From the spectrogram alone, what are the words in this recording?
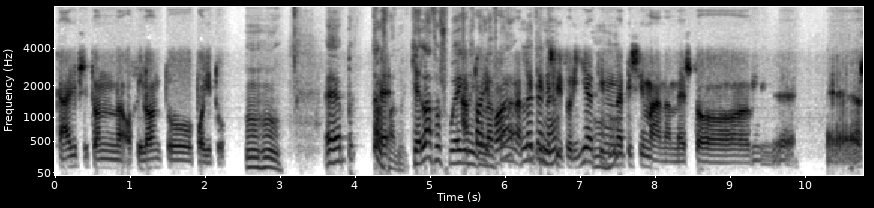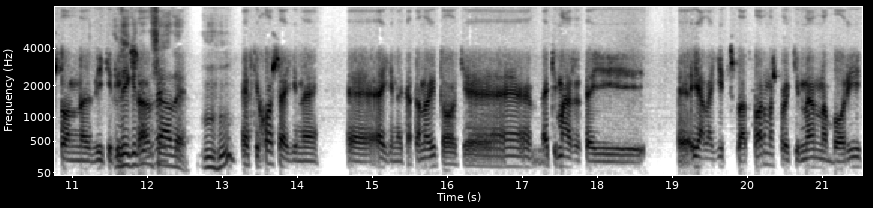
κάλυψη των οφειλών του πολιτού. Mm-hmm. Ε, τέλος πάντων. Και λάθος που έγινε και όλα λοιπόν, αυτά, αυτή τη ναι. λειτουργία την επισημάναμε στο ε, στον διοικητή, διοικητή της ΑΔΕ. Ευτυχώς έγινε, ε, έγινε κατανοητό και ετοιμάζεται η, ε, η αλλαγή της πλατφόρμας προκειμένου να μπορεί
